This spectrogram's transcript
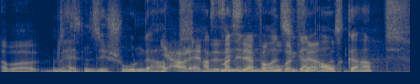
Aber die- Hätten sie schon gehabt. Ja, oder hätten Hat sie man sich in sehr den vom Buch 90ern entfernen auch müssen. gehabt.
